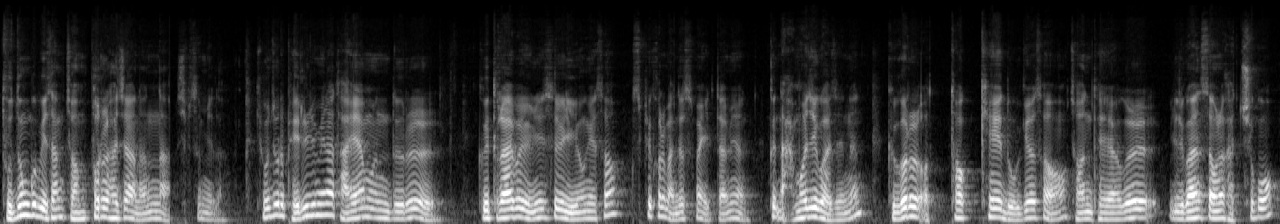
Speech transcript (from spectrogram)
두 등급 이상 점프를 하지 않았나 싶습니다. 기본적으로 베릴륨이나 다이아몬드를 그 드라이버 유닛을 이용해서 스피커를 만들 수만 있다면 그 나머지 과제는 그거를 어떻게 녹여서 전 대역을 일관성을 갖추고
